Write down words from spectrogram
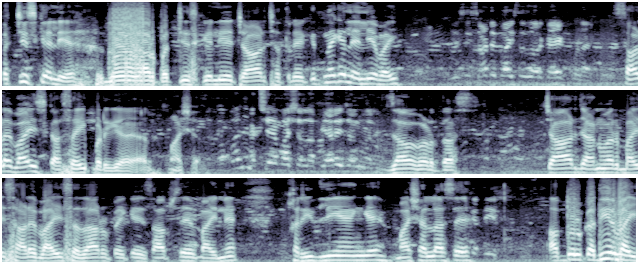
पच्चीस के लिए? दो हज़ार पच्चीस के लिए चार छतरे। कितने के ले लिए भाई? साढ़े बाईस हज़ार का एक पड़ा है। साढ़े बाईस का? सही पड़ गया यार माशाल्लाह। अच्छे हैं माशाल्लाह प्यारे जानवर ज़बरदस्त। चार जानवर भाई साढ़े बाईस हज़ार रुपये के हिसाब से भाई ने ख़रीद लिए हैंगे माशाल्लाह से। अब्दुल कदीर भाई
